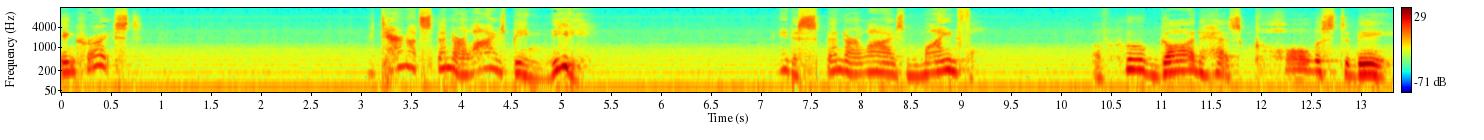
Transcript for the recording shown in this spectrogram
in Christ dare not spend our lives being needy. We need to spend our lives mindful of who God has called us to be,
